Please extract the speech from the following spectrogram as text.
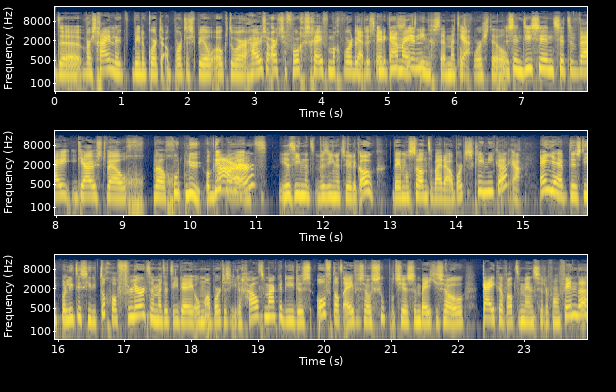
de waarschijnlijk binnenkort de abortuspeel ook door huisartsen voorgeschreven mag worden. Ja, de Dus Tweede in die Kamer heeft zin- ingestemd met dat Ja. voorstel. Dus in die zin zitten wij juist wel, wel goed nu. Op dit Maar- moment. Je zien het, we zien natuurlijk ook demonstranten bij de abortusklinieken. Ja. En je hebt dus die politici die toch wel flirten met het idee om abortus illegaal te maken. Die dus of dat even zo soepeltjes een beetje zo kijken wat de mensen ervan vinden.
